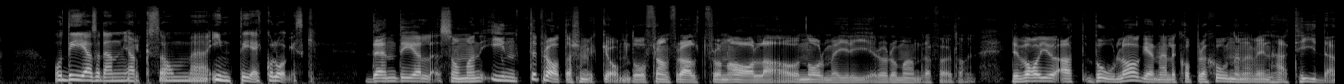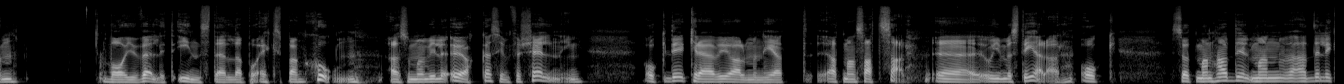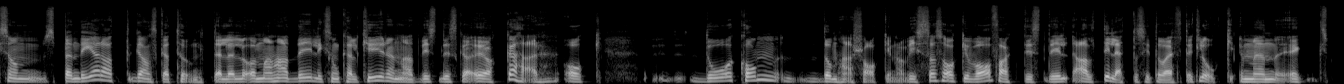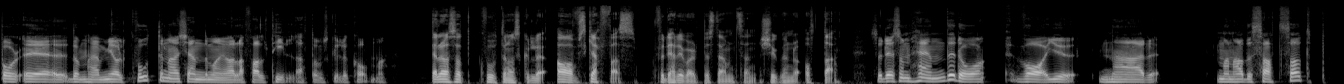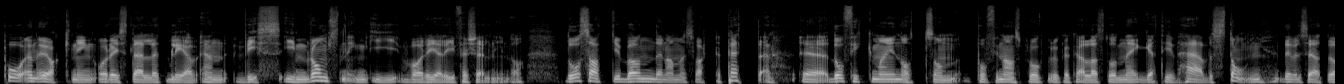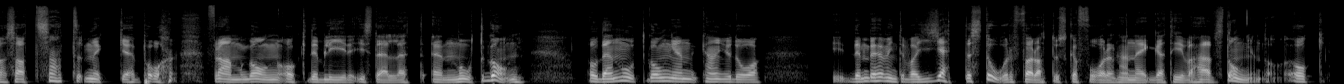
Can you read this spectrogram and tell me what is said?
och det är alltså den mjölk som eh, inte är ekologisk. Den del som man inte pratar så mycket om, då framförallt från Arla och Norrmejerier och de andra företagen, det var ju att bolagen eller kooperationerna vid den här tiden var ju väldigt inställda på expansion. Alltså man ville öka sin försäljning. Och det kräver ju i allmänhet att man satsar eh, och investerar. Och så att man hade, man hade liksom spenderat ganska tungt. Eller man hade liksom kalkylen att visst, det ska öka här. Och då kom de här sakerna. Vissa saker var faktiskt, det är alltid lätt att sitta och vara efterklok, men export, eh, de här mjölkkvoterna kände man ju i alla fall till att de skulle komma. Eller alltså att kvoterna skulle avskaffas, för det hade varit bestämt sedan 2008. Så det som hände då var ju när man hade satsat på en ökning och det istället blev en viss inbromsning i vad det gäller i försäljningen. Då, då satt ju bönderna med Svarte Petter. Eh, då fick man ju något som på finansspråk brukar kallas då negativ hävstång. Det vill säga att du har satsat mycket på framgång och det blir istället en motgång. Och den motgången kan ju då den behöver inte vara jättestor för att du ska få den här negativa hävstången. Då. Och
